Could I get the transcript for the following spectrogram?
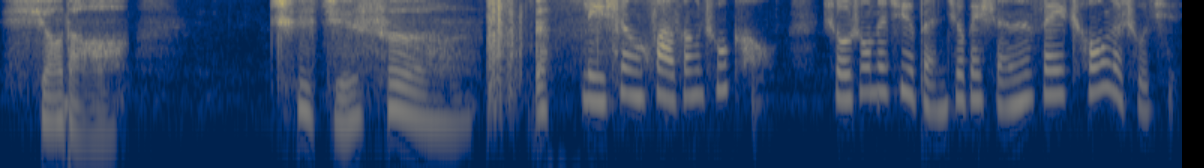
萧导，这角色……”李胜话刚出口，手中的剧本就被沈恩飞抽了出去。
